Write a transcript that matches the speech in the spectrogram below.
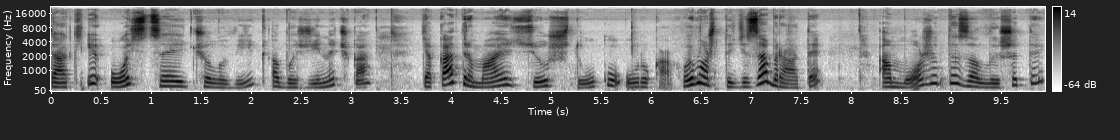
Так, і ось цей чоловік або жіночка, яка тримає цю штуку у руках. Ви можете її забрати, а можете залишити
